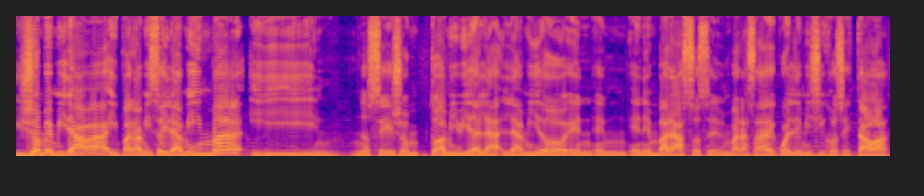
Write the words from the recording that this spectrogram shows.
Y yo me miraba y para mí soy la misma y no sé, yo toda mi vida la, la mido en, en, embarazos, embarazada de cuál de mis hijos estaba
